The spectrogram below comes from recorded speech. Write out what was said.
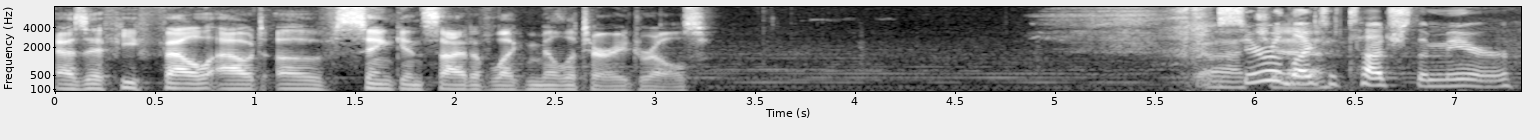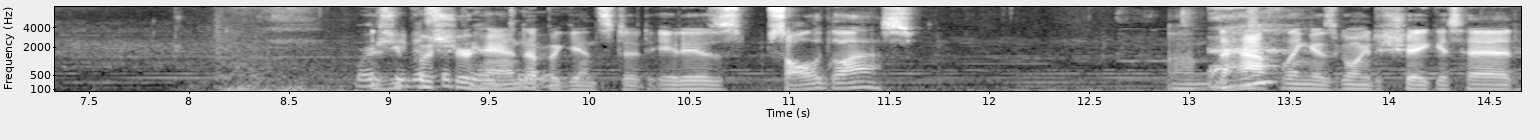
as if he fell out of sync inside of like military drills. Sarah would like to touch the mirror. Where As she you push your disappeared hand up against it, it is solid glass. Um, the halfling is going to shake his head.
